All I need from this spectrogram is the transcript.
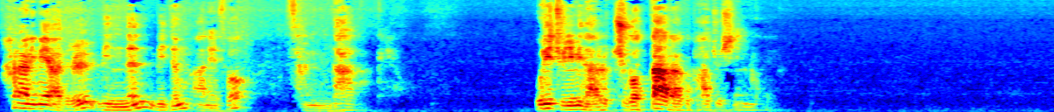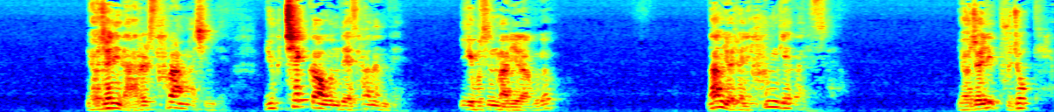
하나님의 아들을 믿는 믿음 안에서 산다. 우리 주님이 나를 죽었다라고 봐주시는 거예요. 여전히 나를 사랑하신대. 육체 가운데 사는데. 이게 무슨 말이라고요? 난 여전히 한계가 있어요. 여전히 부족해요.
